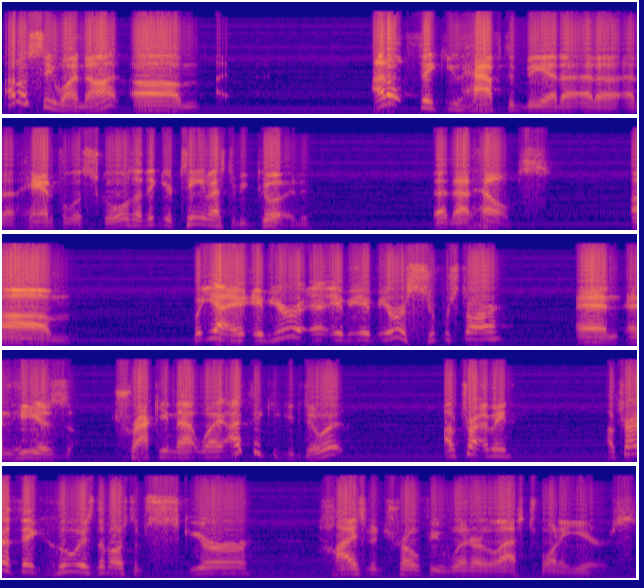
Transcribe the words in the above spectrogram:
I don't see why not. Um, I- don't think you have to be at a, at a at a handful of schools. I think your team has to be good. That that helps. Um, but yeah, if you're if, if you're a superstar, and and he is tracking that way, I think he could do it. I'm trying. I mean, I'm trying to think who is the most obscure Heisman Trophy winner of the last 20 years.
